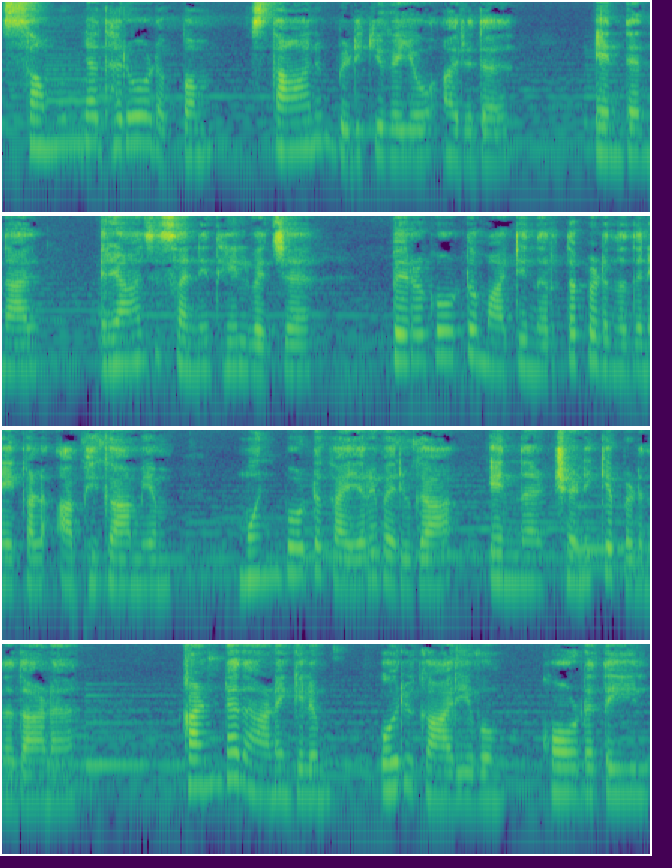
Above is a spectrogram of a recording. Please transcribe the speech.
സമുന്നതരോടൊപ്പം സ്ഥാനം പിടിക്കുകയോ അരുത്. എന്തെന്നാൽ രാജസന്നിധിയിൽ വെച്ച് പിറകോട്ട് മാറ്റി നിർത്തപ്പെടുന്നതിനേക്കാൾ അഭികാമ്യം മുൻപോട്ട് കയറി വരിക എന്ന് ക്ഷണിക്കപ്പെടുന്നതാണ്. കണ്ടതാണെങ്കിലും ഒരു കാര്യവും കോടതിയിൽ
